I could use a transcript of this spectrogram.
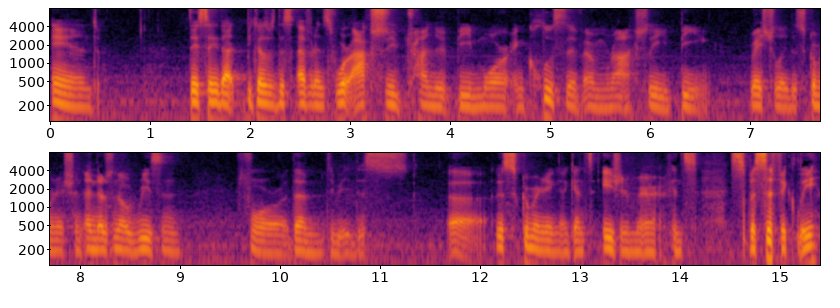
And they say that because of this evidence, we're actually trying to be more inclusive and we're not actually being racially discrimination, and there's no reason for them to be this uh, discriminating against Asian Americans specifically.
